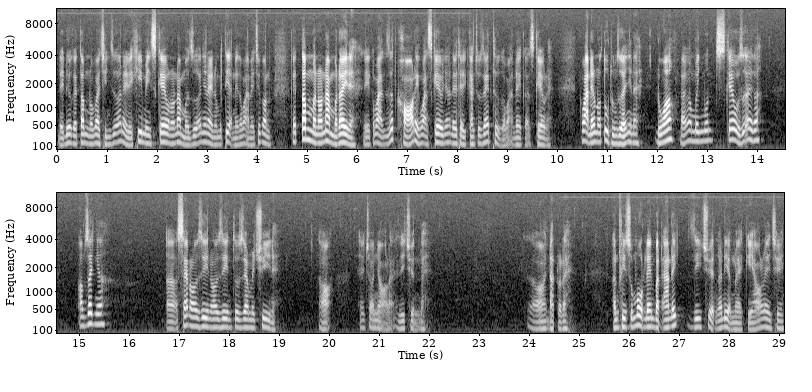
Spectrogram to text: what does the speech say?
Để đưa cái tâm nó vào chính giữa này. Để khi mình scale nó nằm ở giữa như này nó mới tiện này các bạn này. Chứ còn cái tâm mà nó nằm ở đây này thì các bạn rất khó để các bạn scale nhá. Đây thầy Ctrl Z thử các bạn đây cả scale này. Các bạn nếu nó tụt xuống dưới như này đúng không? Đấy mà mình muốn scale ở giữa này cơ. Object nhá. Uh, set origin origin to geometry này. Đó. Đấy, cho nhỏ lại di chuyển đây. Rồi đặt vào đây. Ấn phím số 1 lên bật anix di chuyển các điểm này kéo lên trên.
